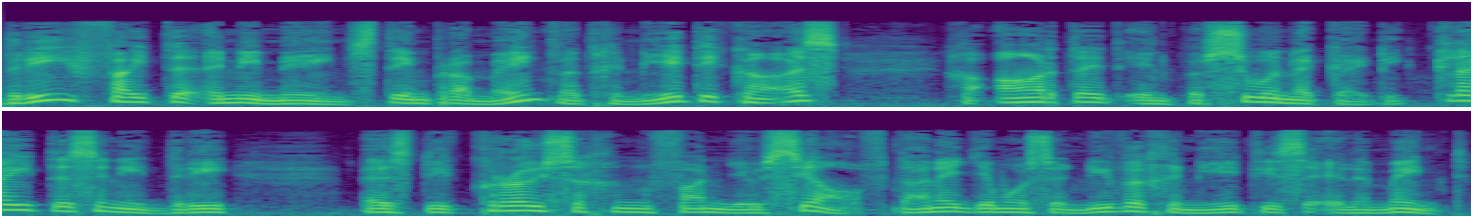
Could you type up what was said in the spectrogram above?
drie feite in die mens: temperament wat genetika is, geaardheid en persoonlikheid. Die klei tussen die drie is die kruisiging van jouself. Dan het jy mos 'n nuwe genetiese element.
